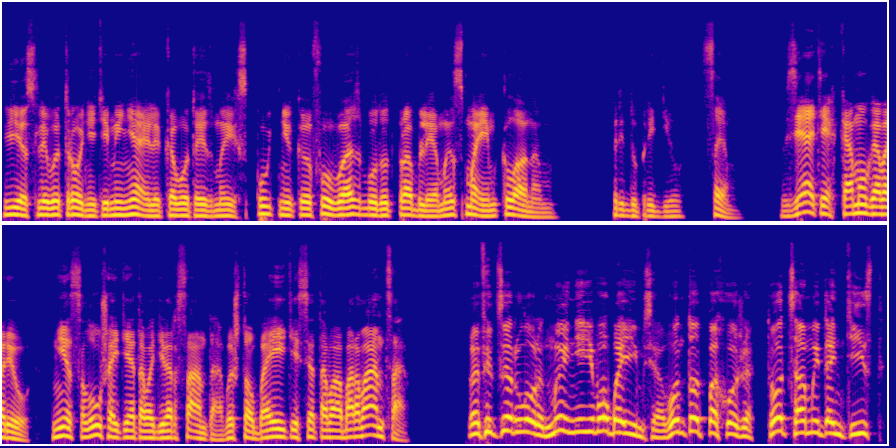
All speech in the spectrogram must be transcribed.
«Если вы тронете меня или кого-то из моих спутников, у вас будут проблемы с моим кланом», — предупредил Сэм. «Взять их, кому говорю! Не слушайте этого диверсанта! Вы что, боитесь этого оборванца?» «Офицер Лорен, мы не его боимся! Вон тот, похоже, тот самый дантист!»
